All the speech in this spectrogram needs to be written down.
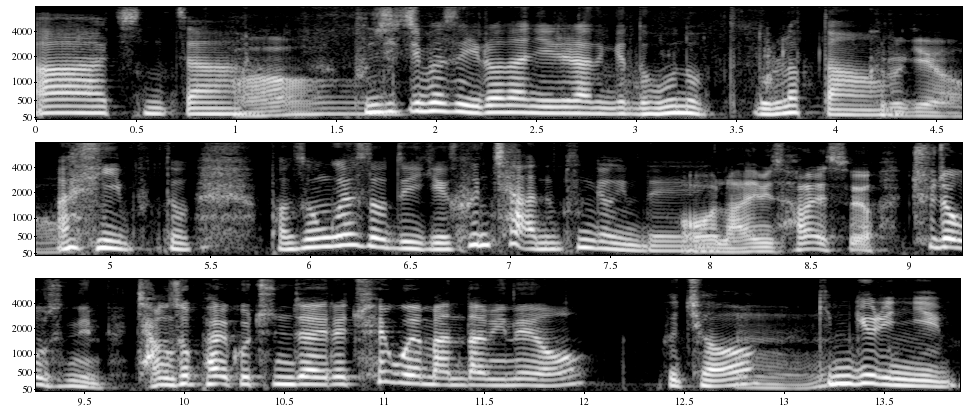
아, 진짜. 아, 분식집에서 일어난 일이라는 게 너무 높- 놀랍다. 그러게요. 아니, 보통 방송국에서도 이게 흔치 않은 풍경인데. 어, 라임이 살아있어요. 추정수님, 장소 팔 고 춘자일의 최고의 만담이네요. 그쵸? 음. 김규리님,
